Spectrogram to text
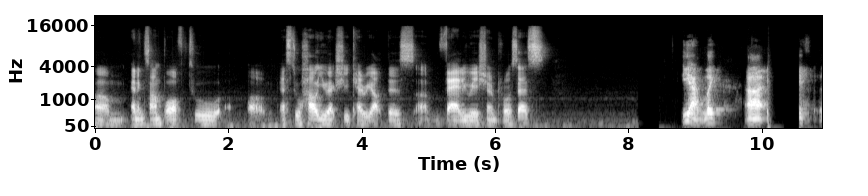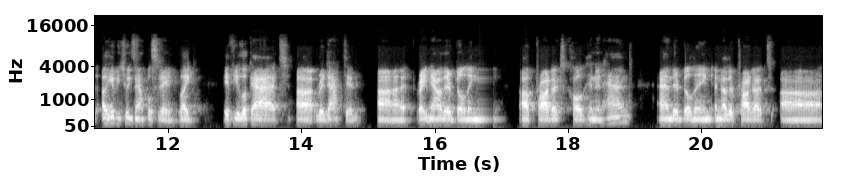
um, an example of two um, as to how you actually carry out this um, valuation process? Yeah, like uh, if, I'll give you two examples today. Like if you look at uh, Redacted, uh, right now they're building a product called Hidden Hand, and they're building another product uh,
